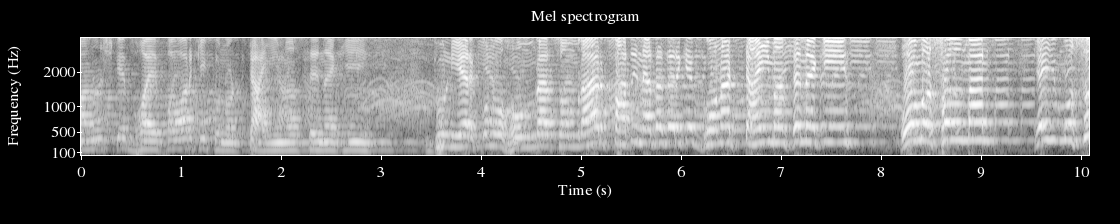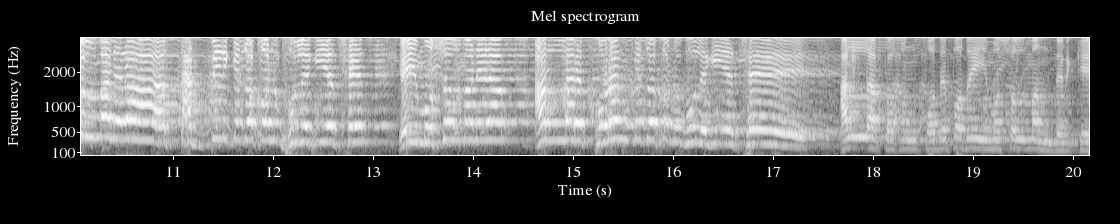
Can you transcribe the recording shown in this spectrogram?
মানুষকে ভয় পাওয়ার কি কোনো টাইম আছে নাকি? দুনিয়ার কোনো হোমরা সোমরার পাতি নেতাদেরকে গোনার টাইম আছে নাকি? ও মুসলমান, এই মুসলমানেরা তাকবীরকে যখন ভুলে গিয়েছে, এই মুসলমানেরা আল্লাহর কোরআনকে যখন ভুলে গিয়েছে, আল্লাহ তখন পদে পদে এই মুসলমানদেরকে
